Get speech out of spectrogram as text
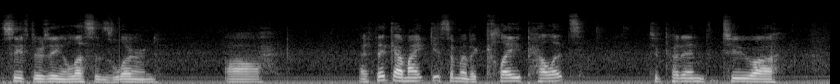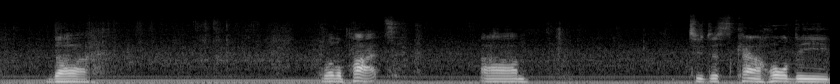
see if there's any lessons learned. Uh, I think I might get some of the clay pellets to put into uh, the little pots um, to just kind of hold the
